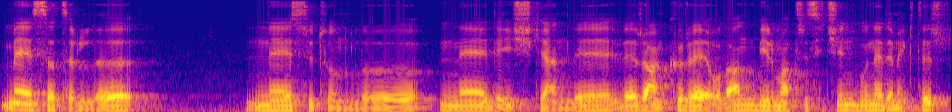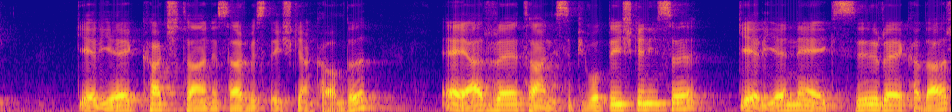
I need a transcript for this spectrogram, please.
M satırlı, N sütunlu, N değişkenli ve rankı R olan bir matris için bu ne demektir? Geriye kaç tane serbest değişken kaldı? Eğer R tanesi pivot değişkeni ise geriye N eksi R kadar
